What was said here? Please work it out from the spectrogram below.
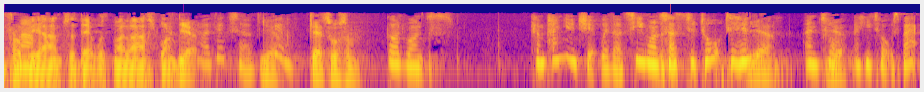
I That's probably Mark. answered that with my last one. Yeah. I think so. Yeah. That's awesome. God wants companionship with us. He wants us to talk to Him. Yeah. And talk, Yeah. He talks back.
